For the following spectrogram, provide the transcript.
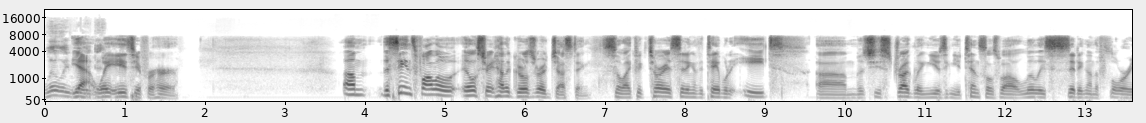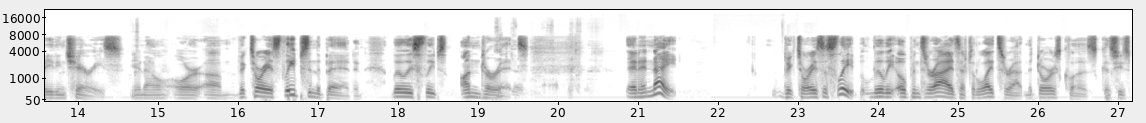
Lily, really yeah, did. way easier for her. Um, the scenes follow illustrate how the girls are adjusting. So, like Victoria's sitting at the table to eat, um, but she's struggling using utensils while Lily's sitting on the floor eating cherries. You know, or um, Victoria sleeps in the bed and Lily sleeps under it. And at night, Victoria's asleep. Lily opens her eyes after the lights are out and the doors closed because she's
